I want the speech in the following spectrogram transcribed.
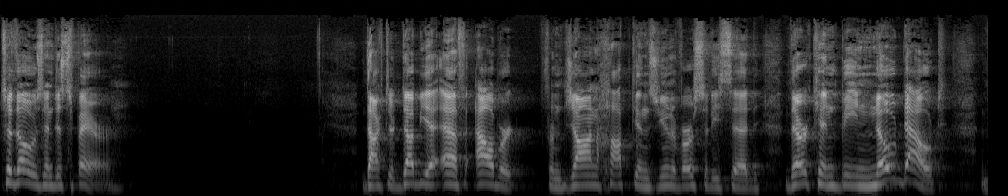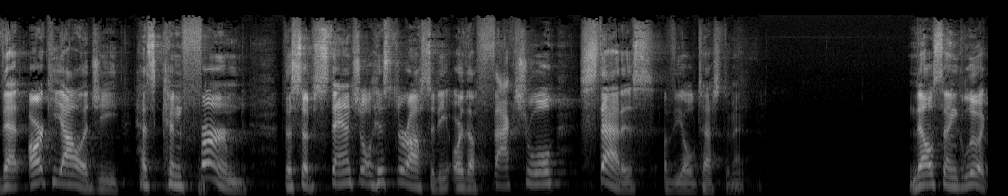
to those in despair. Dr. W.F. Albright from Johns Hopkins University said, There can be no doubt that archaeology has confirmed the substantial historicity or the factual status of the Old Testament. Nelson Glueck,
